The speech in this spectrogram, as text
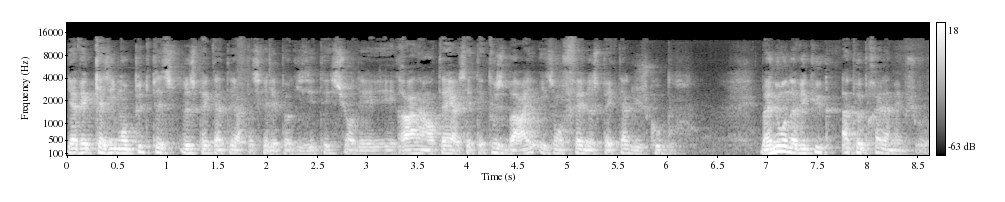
il y avait quasiment plus de spe- de spectateurs, parce qu'à l'époque ils étaient sur des gradins en terre, ils s'étaient tous barrés, ils ont fait le spectacle jusqu'au bout. Ben, nous, on a vécu à peu près la même chose.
